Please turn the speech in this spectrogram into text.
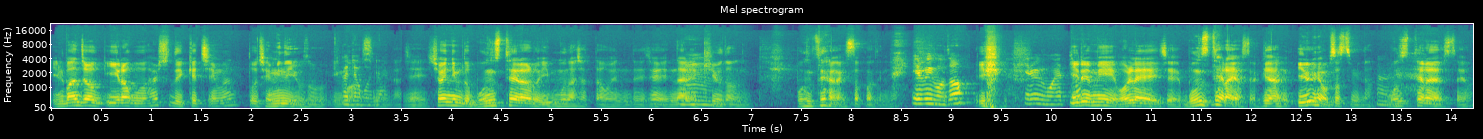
일반적이라고 할 수도 있겠지만 또 재밌는 요소인 것 그죠, 같습니다. 이제 쇼이님도 몬스테라로 입문하셨다고 했는데 제가 옛날에 음. 키우던 몬스테라가 있었거든요. 이름이 뭐죠? 이- 이름이 뭐였죠? 이름이 원래 이제 몬스테라였어요. 그냥 이름이 없었습니다. 음. 몬스테라였어요.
